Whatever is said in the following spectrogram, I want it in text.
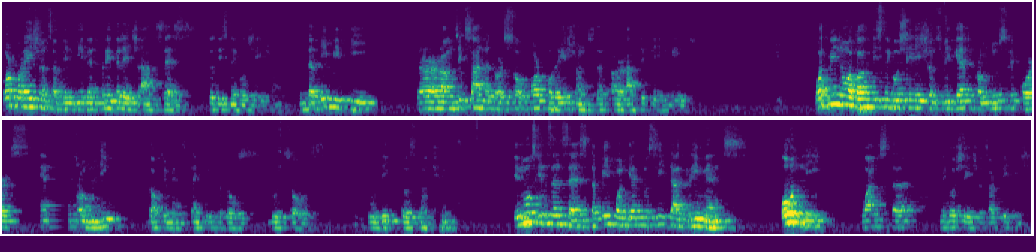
corporations have been given privileged access to these negotiations. In the TPP, there are around 600 or so corporations that are actively engaged. What we know about these negotiations, we get from news reports and from leaked documents. Thank you to those good souls who leaked those documents. In most instances, the people get to see the agreements only once the negotiations are finished.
